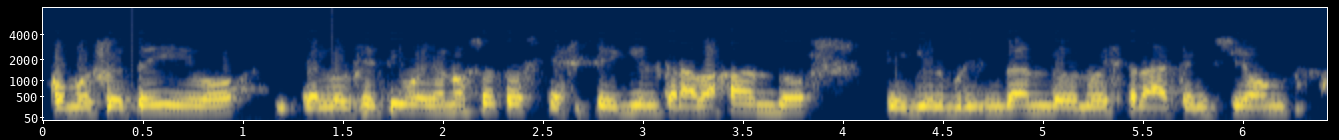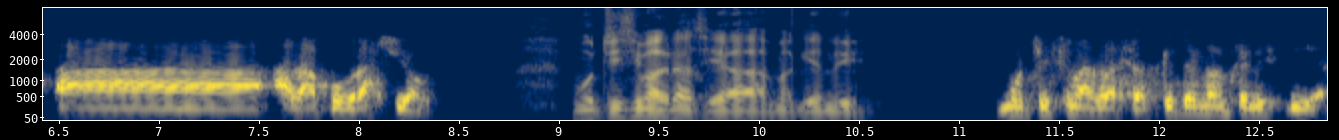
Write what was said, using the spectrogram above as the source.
como yo te digo, el objetivo de nosotros es seguir trabajando, seguir brindando nuestra atención a, a la población. Muchísimas gracias, Mackenzie. Muchísimas gracias. Que tengan feliz día.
